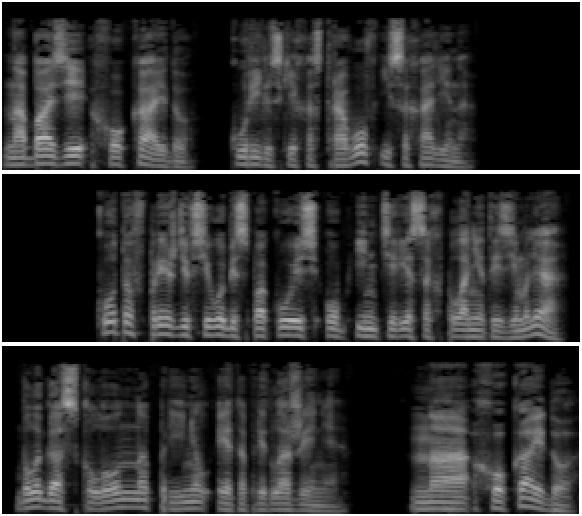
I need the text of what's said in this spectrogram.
На базе Хоккайдо, Курильских островов и Сахалина. Котов, прежде всего беспокоясь об интересах планеты Земля, благосклонно принял это предложение. На Хоккайдо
